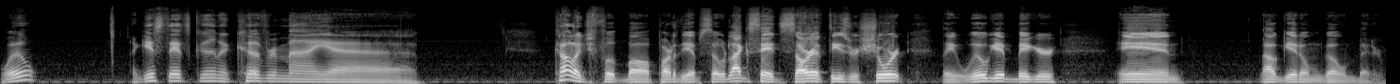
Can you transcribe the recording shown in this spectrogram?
Well, I guess that's going to cover my uh, college football part of the episode. Like I said, sorry if these are short. They will get bigger, and I'll get them going better.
